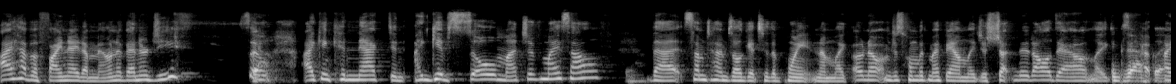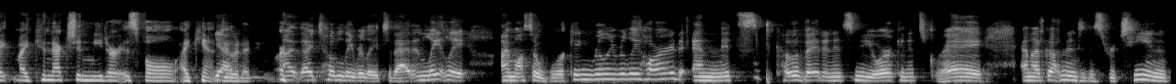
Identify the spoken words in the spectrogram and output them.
I have a finite amount of energy. so yeah. I can connect and I give so much of myself yeah. that sometimes I'll get to the point and I'm like, oh no, I'm just home with my family, just shutting it all down. Like exactly, my, my connection meter is full. I can't yeah. do it anymore. I, I totally relate to that. And lately, I'm also working really, really hard, and it's COVID, and it's New York, and it's gray, and I've gotten into this routine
